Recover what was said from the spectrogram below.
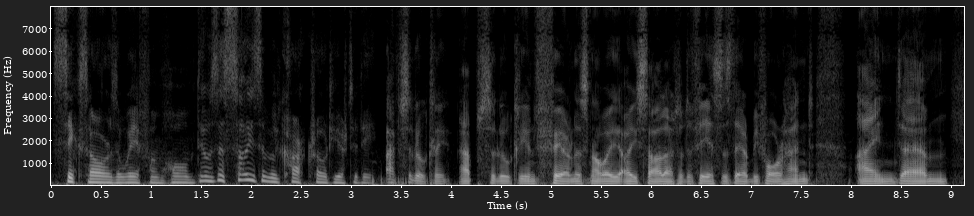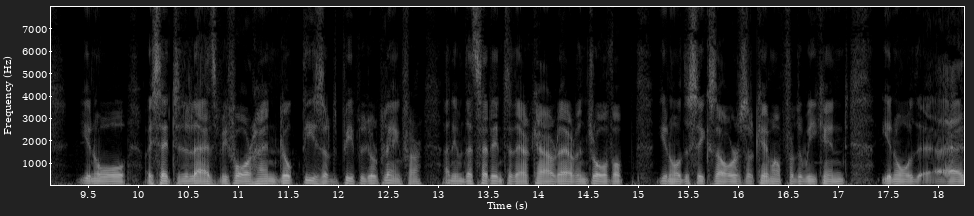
six hours away from home. There was a sizable Cork crowd here today. Absolutely, absolutely. In fairness, now I, I saw a lot of the faces there beforehand, and um, you know, I said to the lads beforehand, look, these are the people you're playing for. Even that sat into their car there and drove up, you know, the six hours or came up for the weekend, you know, uh,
